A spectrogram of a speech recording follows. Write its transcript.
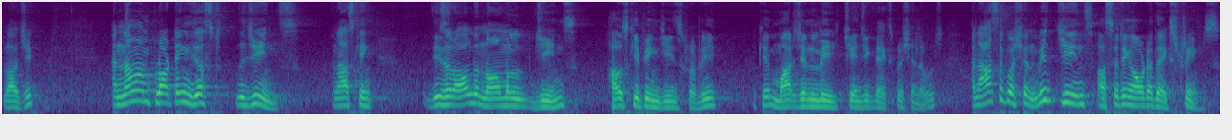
logic. And now I am plotting just the genes and asking these are all the normal genes, housekeeping genes probably, okay, marginally changing the expression levels and ask the question which genes are sitting out at the extremes,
